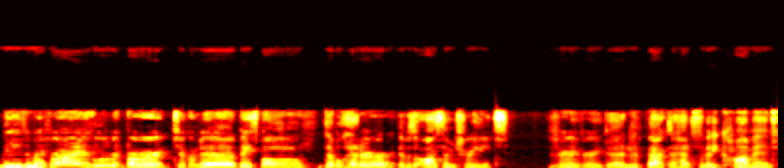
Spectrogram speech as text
These are my fries, a little bit burnt. Took them to baseball doubleheader. It was an awesome treat. Very, very good. And in fact, I had somebody comment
